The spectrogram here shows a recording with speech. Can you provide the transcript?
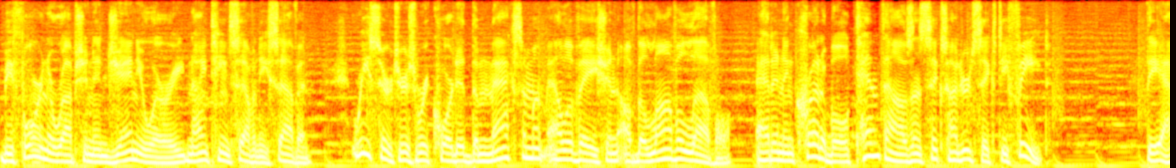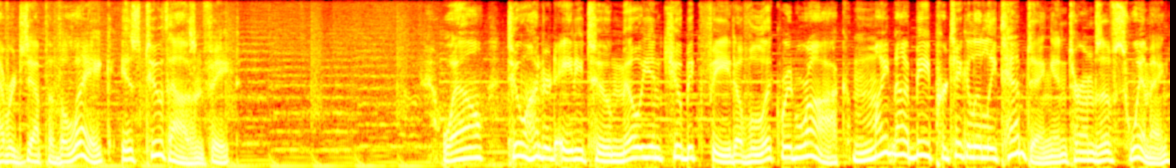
Before an eruption in January 1977, researchers recorded the maximum elevation of the lava level at an incredible 10,660 feet. The average depth of the lake is 2,000 feet. Well, 282 million cubic feet of liquid rock might not be particularly tempting in terms of swimming,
